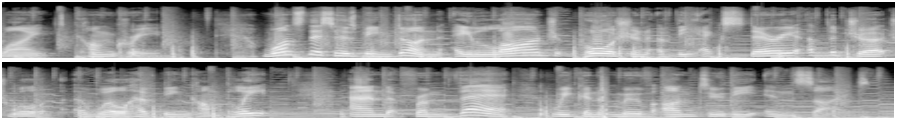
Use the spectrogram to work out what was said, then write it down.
white concrete. Once this has been done, a large portion of the exterior of the church will, will have been complete, and from there we can move on to the inside.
